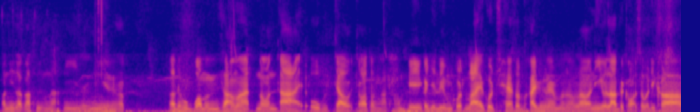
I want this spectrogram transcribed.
ตอนนี้เราก็ถึงละนี่นี่นะครับเราในพวกบอลมันไม่สามารถนอนได้ โอ้พระเจ้าจอร์จต้องหาทำเองก็อย่าลืมกดไลค์ กดแชร์สับสไครต์ช่องนั้นมาแล้ววันนี้ก็ลาไปก่อนสวัสดีครับ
